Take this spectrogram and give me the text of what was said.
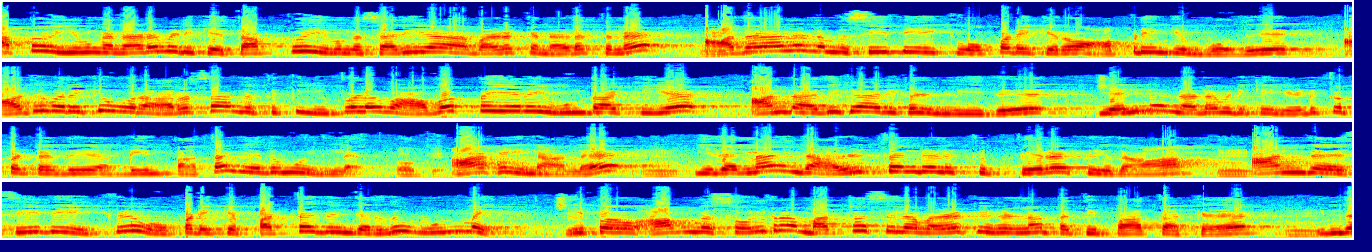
அப்ப இவங்க நடவடிக்கை தப்பு இவங்க சரியா வழக்கு நடத்தல அதனால நம்ம சிபிஐக்கு ஒப்படைக்கிறோம் அப்படிங்கும் போது அது வரைக்கும் ஒரு அரசாங்கத்துக்கு இவ்வளவு அவப்பெயரை உண்டாக்கிய அந்த அதிகாரிகள் மீது என்ன நடவடிக்கை எடுக்கப்பட்டது அப்படின்னு பார்த்தா எதுவும் இல்லை. ஆகையினால இதெல்லாம் இந்த அழுத்தங்களுக்கு பிறகுதான் அந்த சிபிஐக்கு ஒப்படைக்கப்பட்டதுங்கிறது உண்மை. இப்போ அவங்க சொல்ற மற்ற சில வழக்குகள்லாம் பத்தி பார்த்தாக்க இந்த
